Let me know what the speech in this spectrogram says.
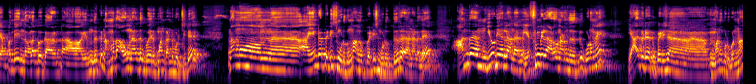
எப்போந்தே இந்த வளர்ப்பு கரண்ட்டாக இருந்திருக்கு நம்ம தான் அவங்க நேரத்துக்கு போயிருக்குமான்னு கண்டுபிடிச்சிட்டு நம்ம எங்கே பெட்டிஷன் கொடுக்கணுமோ அங்கே பெட்டிஷன் கொடுக்குறது நல்லது. அந்த யூடிஆரில் அந்த எஃப்எம்பியில் அளவு நடந்ததுக்கு கூடமே யார்கிட்ட பெட்டிஷன் மனு கொடுக்கணும்னா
